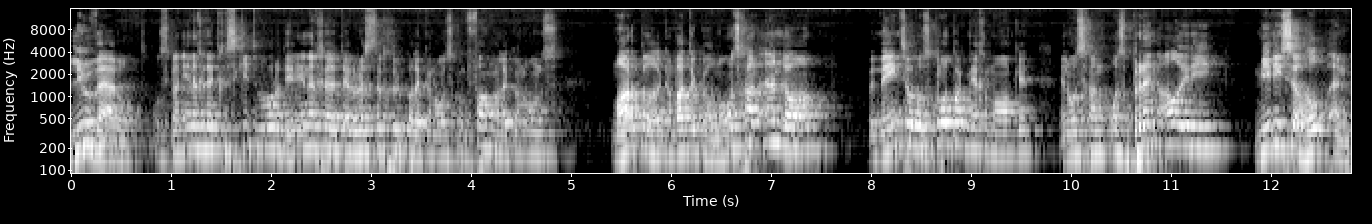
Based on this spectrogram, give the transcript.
leeu wêreld. Ons kan enige tyd geskiet word deur enige terroriste groep. Hulle kan ons kom vang, hulle kan ons martel, hulle kan wat ook al. Maar ons gaan in daar met mense wat ons kontak mee gemaak het en ons gaan ons bring al hierdie mediese hulp in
